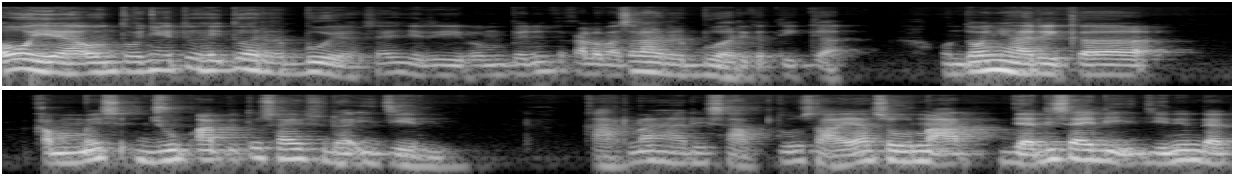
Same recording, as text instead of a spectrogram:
oh ya, untungnya itu itu hari Rebu ya. Saya jadi pemimpin itu kalau nggak salah hari Rebu hari ketiga. Untungnya hari ke Kamis, Jumat itu saya sudah izin karena hari Sabtu saya sunat. Jadi saya diizinin dan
